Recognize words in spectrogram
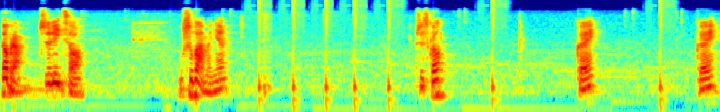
Dobra, czyli co? Usuwamy, nie? Wszystko? Okej. Okej.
